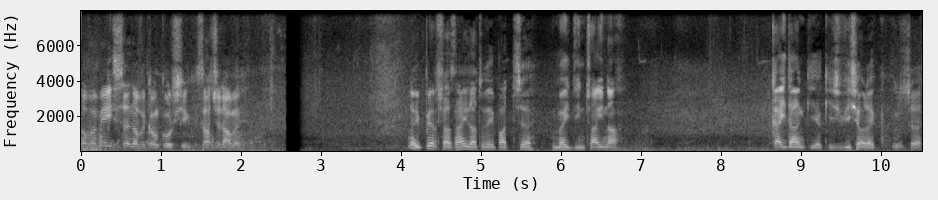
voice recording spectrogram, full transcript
Nowe miejsce, nowy konkursik. Zaczynamy. No i pierwsza znajda tutaj, patrzcie, made in China. Kajdanki, jakiś wisiorek, kurczę,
